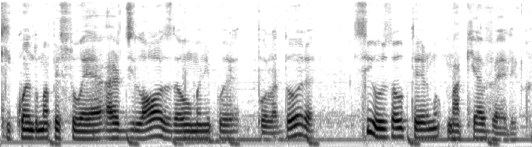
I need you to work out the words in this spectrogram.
que quando uma pessoa é ardilosa ou manipuladora, se usa o termo maquiavélico.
